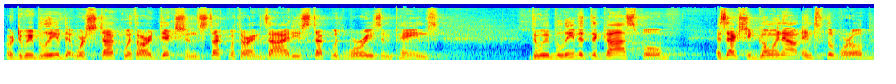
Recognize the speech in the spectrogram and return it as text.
Or do we believe that we're stuck with our addictions, stuck with our anxieties, stuck with worries and pains? Do we believe that the gospel is actually going out into the world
